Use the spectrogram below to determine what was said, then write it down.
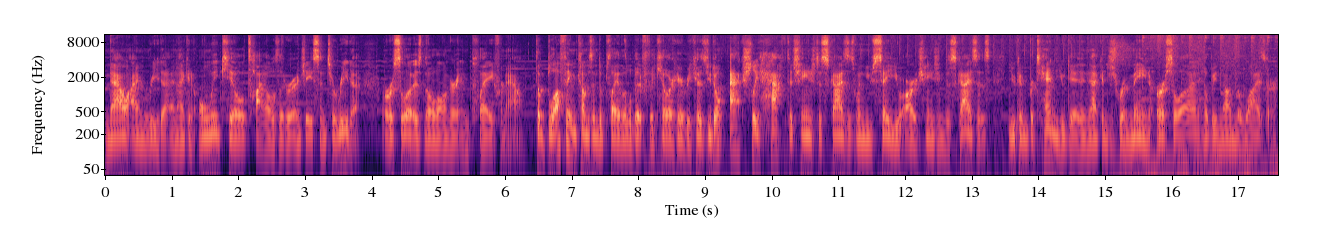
Now I'm Rita, and I can only kill tiles that are adjacent to Rita. Ursula is no longer in play for now. The bluffing comes into play a little bit for the killer here because you don't actually have to change disguises when you say you are changing disguises. You can pretend you did and I can just remain Ursula and he'll be none the wiser.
